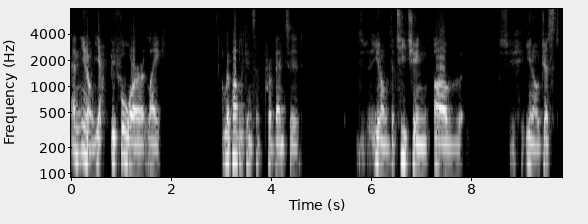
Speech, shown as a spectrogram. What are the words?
And, you know, yeah, before, like, Republicans have prevented, you know, the teaching of, you know, just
